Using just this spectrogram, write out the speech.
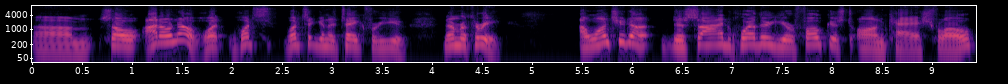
Um, so I don't know what what's what's it going to take for you. Number three, I want you to decide whether you're focused on cash flow,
